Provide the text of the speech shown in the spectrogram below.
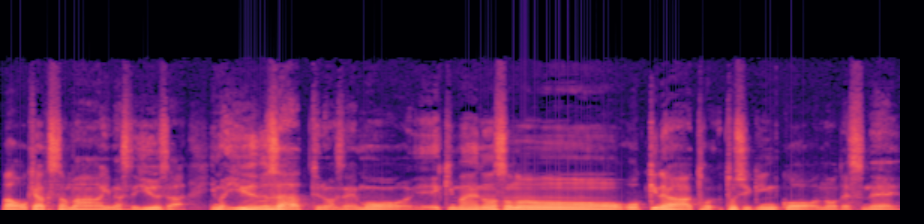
まあ、お客様いますね、ユーザー。今、ユーザーっていうのはですね、もう、駅前のその、大きな都市銀行のですね、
